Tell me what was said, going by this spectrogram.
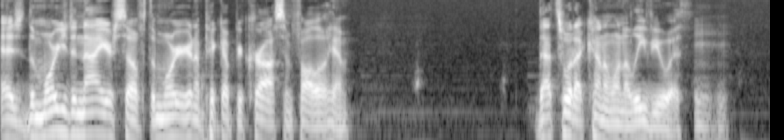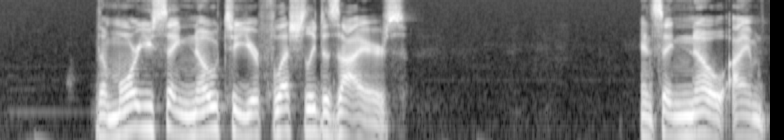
As the more you deny yourself, the more you're going to pick up your cross and follow Him. That's what I kind of want to leave you with. Mm-hmm. The more you say no to your fleshly desires and say no, I am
